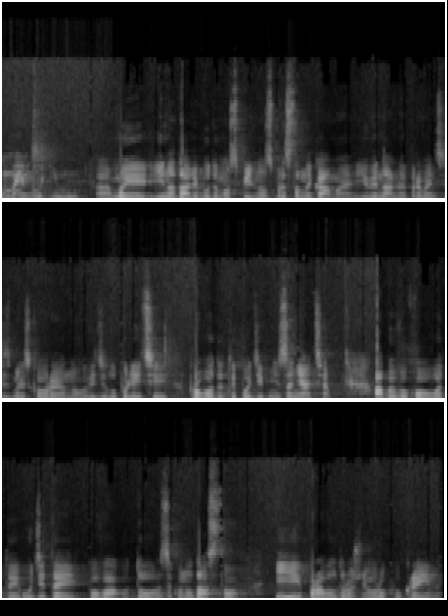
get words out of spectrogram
у майбутньому. Е, Ми і надалі будемо спільно з представниками ювенальної превенції Змільського районного відділу поліції проводити подібні заняття, аби виховувати у дітей повагу до законодавства і правил дорожнього руху України.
